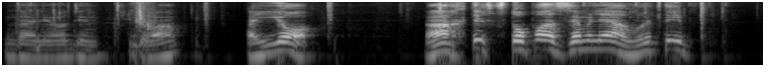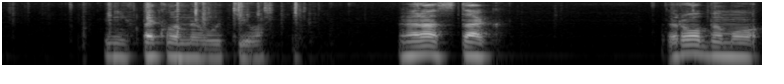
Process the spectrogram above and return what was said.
Далі 1, 2. Та йо! Ах ти ж стопа, земля! Лети! Ні, в пекло не летіло. Раз, так. Робимо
